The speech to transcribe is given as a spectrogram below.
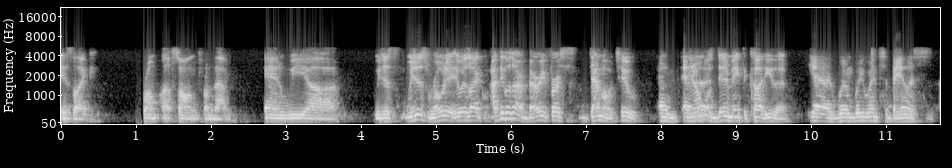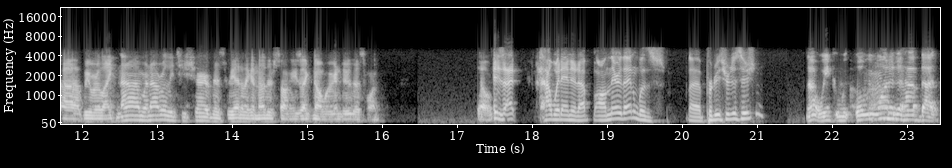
is like from a song from them. And we uh, we just we just wrote it. It was like I think it was our very first demo too. and And and it uh, almost didn't make the cut either. yeah, when we went to Bayless, uh, we were like, nah, we're not really too sure of this. We had like another song. He's like, no, we're gonna do this one. So Is that how it ended up on there? Then was uh, producer decision. No, we, we well we wanted to have that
